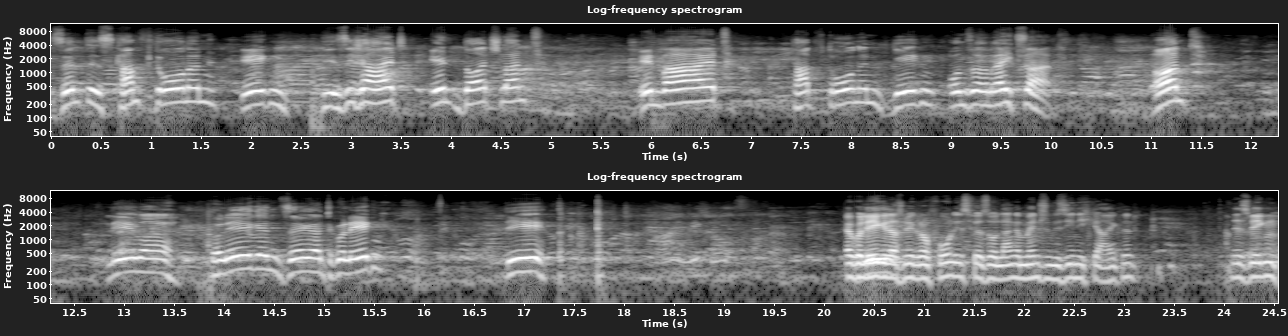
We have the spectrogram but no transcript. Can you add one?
sind es Kampfdrohnen gegen die Sicherheit in Deutschland. In Wahrheit Kampfdrohnen gegen unseren Rechtsstaat. Und, liebe Kolleginnen, sehr geehrte Kollegen, die Herr Kollege, das Mikrofon ist für so lange Menschen wie Sie nicht geeignet. Deswegen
